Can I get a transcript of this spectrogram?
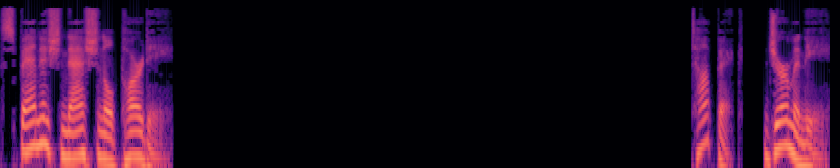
Spanish National Party. Germany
